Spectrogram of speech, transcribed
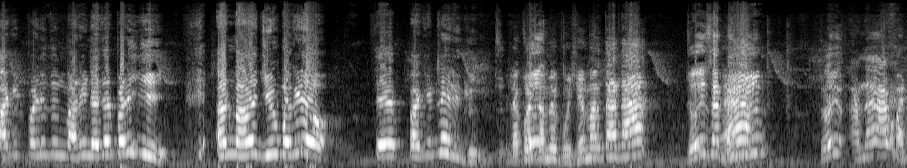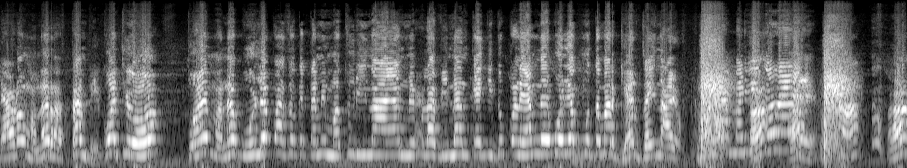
પાકીટ પડી તું મારી નજર પડી ગઈ. અને મારો જીવ બગડ્યો. તે પાકીટ લઈ લીધું. એટલે કોઈ તમે ભૂસે મરતા હતા? જોયું સર જોયું? અને આ પડાડો મને રસ્તા ભેગો થયો. તોય મને બોલ્યો પાછો કે તમે મજૂરી ના આયા મેં પેલા વિનાન કહી દીધું પણ એમ નહીં બોલ્યો કે હું તમારા ઘેર જઈને આવ્યો હા? હા? હા?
